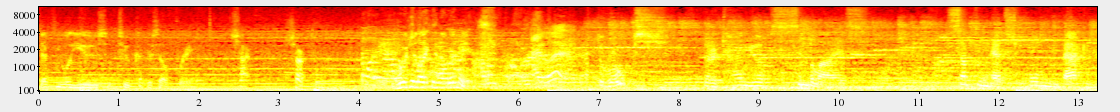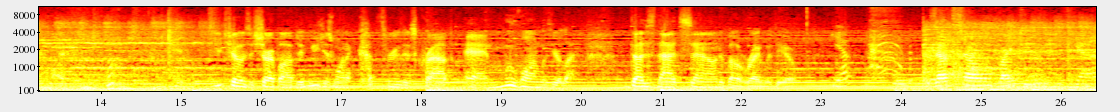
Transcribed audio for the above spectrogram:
that you will use to cut yourself free? Sharp. Sharp tool. Would you like to know what it means? I would. The ropes that are tying you up symbolize something that's holding you back in your life. You chose a sharp object, you just want to cut through this crap and move on with your life. Does that sound about right with you? Yep. Does that sound right to you? Yeah.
